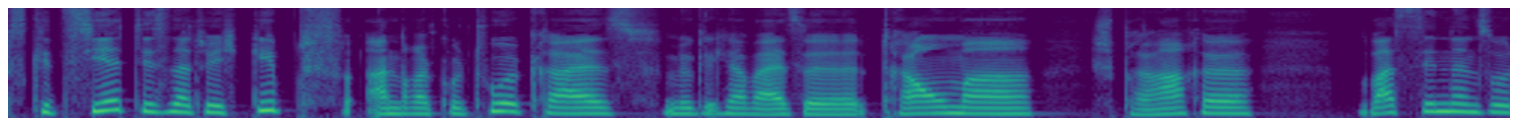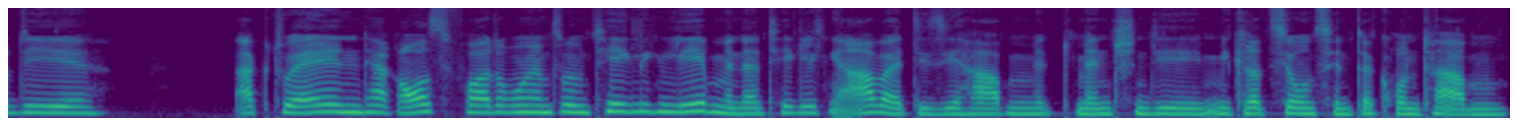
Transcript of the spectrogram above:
skizziert, die es natürlich gibt. Anderer Kulturkreis, möglicherweise Trauma, Sprache. Was sind denn so die aktuellen Herausforderungen so im täglichen Leben, in der täglichen Arbeit, die Sie haben mit Menschen, die Migrationshintergrund haben?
